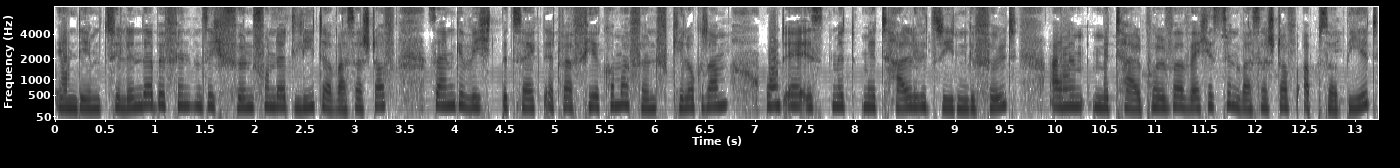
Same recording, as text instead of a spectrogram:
In dem Zylinder befinden sich 500 Liter Wasserstoff, sein Gewicht beträgt etwa 4,5 Kilogramm und er ist mit Metallhydriden gefüllt, einem Metallpulver, welches den Wasserstoff absorbiert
